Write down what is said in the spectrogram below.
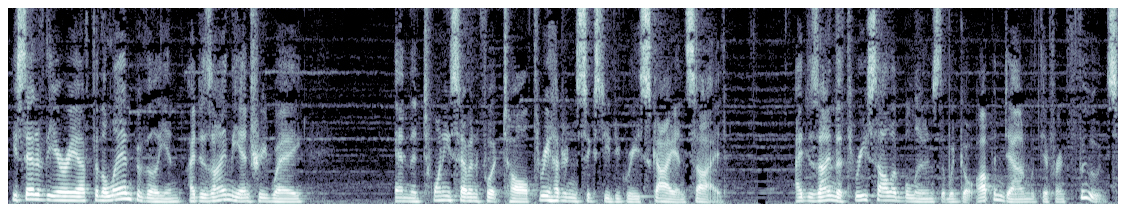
He said of the area, For the land pavilion, I designed the entryway and the 27 foot tall, 360 degree sky inside. I designed the three solid balloons that would go up and down with different foods.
